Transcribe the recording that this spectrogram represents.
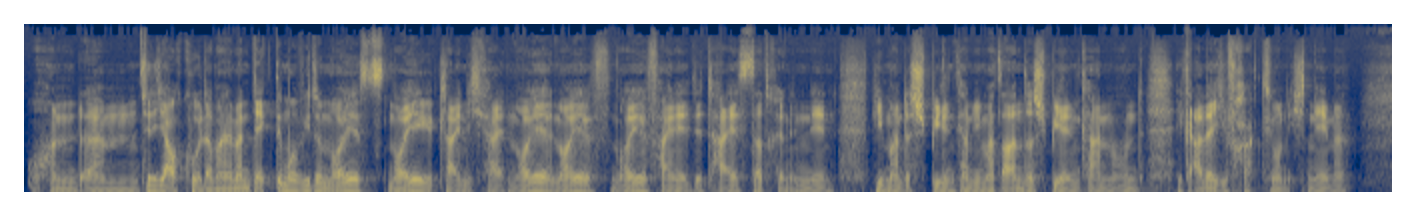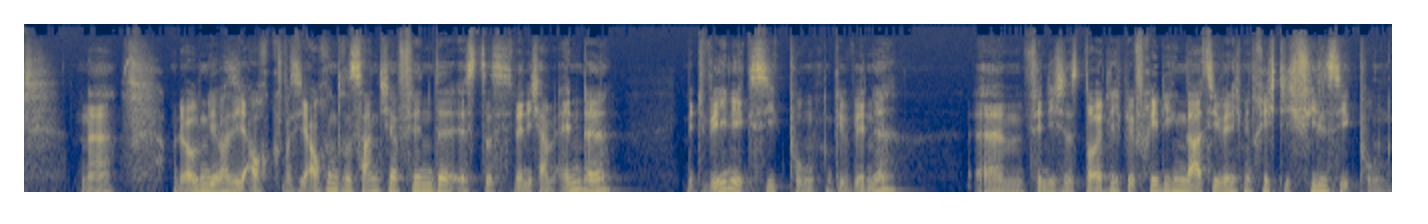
Und ähm, finde ich auch cool. Man, man deckt immer wieder neues, neue Kleinigkeiten, neue, neue, neue feine Details da drin, in denen, wie man das spielen kann, wie man es anders spielen kann und egal welche Fraktion ich nehme. Ne? Und irgendwie, was ich auch, was ich auch interessant hier finde, ist, dass wenn ich am Ende mit wenig Siegpunkten gewinne, ähm, finde ich das deutlich befriedigender, als wenn ich mit richtig viel Siegpunkten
